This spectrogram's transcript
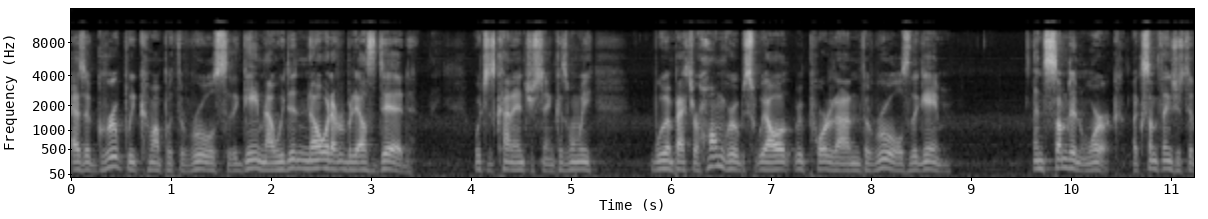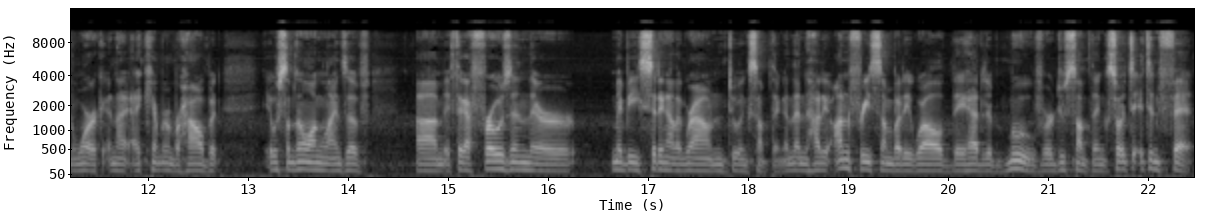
as a group we'd come up with the rules to the game. Now we didn't know what everybody else did, which is kind of interesting because when we we went back to our home groups, we all reported on the rules of the game, and some didn't work. Like some things just didn't work, and I, I can't remember how, but it was something along the lines of um, if they got frozen, they're maybe sitting on the ground doing something. And then how do you unfreeze somebody? Well, they had to move or do something. So it, it didn't fit.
